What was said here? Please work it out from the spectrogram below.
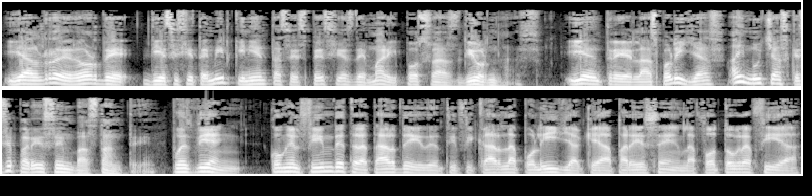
y alrededor de 17.500 especies de mariposas diurnas. Y entre las polillas hay muchas que se parecen bastante. Pues bien, con el fin de tratar de identificar la polilla que aparece en la fotografía,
